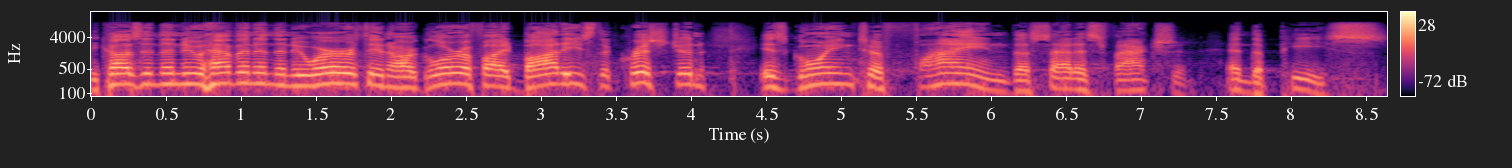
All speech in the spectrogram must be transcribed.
Because in the new heaven and the new earth, in our glorified bodies, the Christian is going to find the satisfaction and the peace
